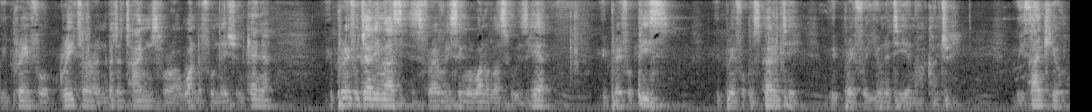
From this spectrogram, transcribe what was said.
We pray for greater and better times for our wonderful nation, Kenya. We pray for journey mercies for every single one of us who is here. We pray for peace. We pray for prosperity. We pray for unity in our country. We thank you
